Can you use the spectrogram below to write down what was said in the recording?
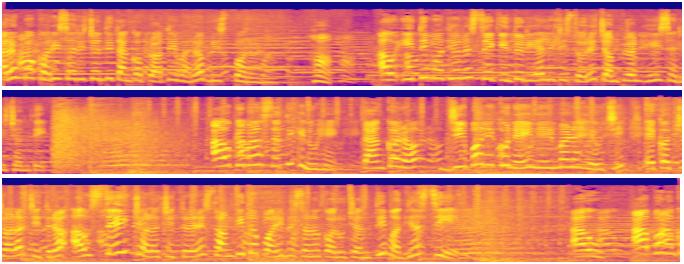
ଆରମ୍ଭ କରିସାରିଛନ୍ତି ତାଙ୍କ ପ୍ରତିଭାର ବିସ୍ଫୋରଣ ହଁ ଆଉ ଇତିମଧ୍ୟରେ ସେ କିନ୍ତୁ ରିଆଲିଟି ଶୋରେ ଚମ୍ପିଅନ୍ ହୋଇସାରିଛନ୍ତି ଆଉ କେବଳ ସେତିକି ନୁହେଁ ତାଙ୍କର ଜୀବନୀକୁ ନେଇ ନିର୍ମାଣ ହେଉଛି ଏକ ଚଳଚ୍ଚିତ୍ର ଆଉ ସେଇ ଚଳଚ୍ଚିତ୍ରରେ ସଙ୍ଗୀତ ପରିବେଷଣ କରୁଛନ୍ତି ମଧ୍ୟ ସିଏ ଆଉ ଆପଣଙ୍କ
